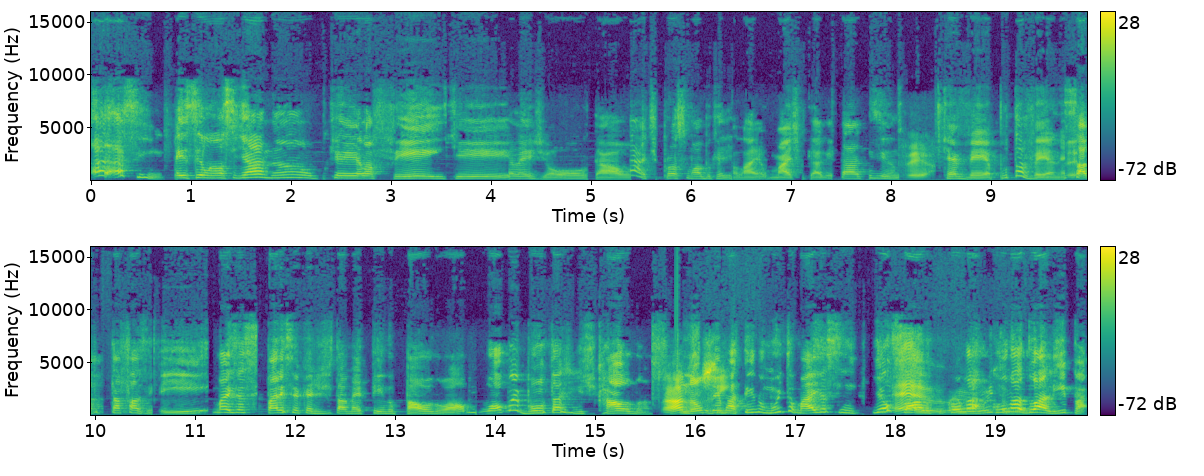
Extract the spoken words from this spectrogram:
a- Assim, esse lance de, ah, não, porque ela fez, que ela é jovem e tal. Ah, tipo, o próximo álbum que a gente vai falar é o Magic Gaga, que tá 15 anos. Véia. Que é véia, puta véia, né? É. Sabe o que tá fazendo. E, mas assim, pareceu que a gente tá metendo pau no álbum. O álbum é bom, tá, gente? Calma. Ah, não, estou sim. debatendo muito mais, assim. E eu É, falo que é quando, a, quando a. Dua Lipa,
